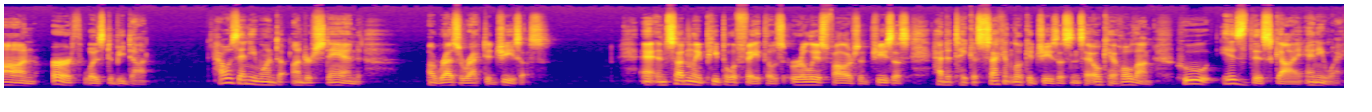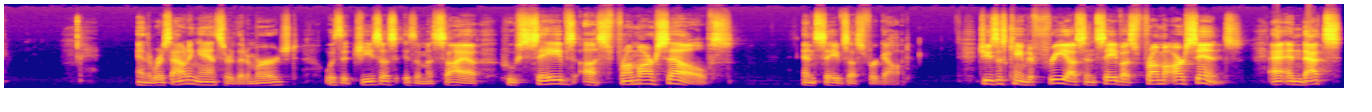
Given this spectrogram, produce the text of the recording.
on earth was to be done? How is anyone to understand a resurrected Jesus? And, and suddenly, people of faith, those earliest followers of Jesus, had to take a second look at Jesus and say, okay, hold on, who is this guy anyway? And the resounding answer that emerged was that Jesus is a Messiah who saves us from ourselves and saves us for God. Jesus came to free us and save us from our sins. And that's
